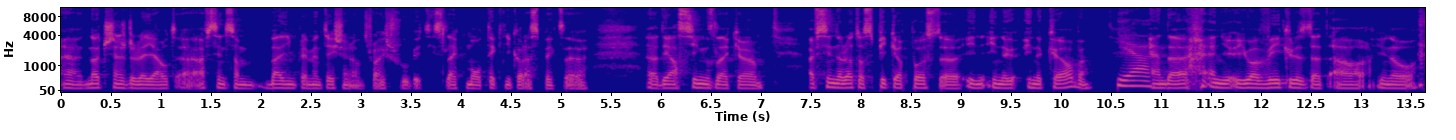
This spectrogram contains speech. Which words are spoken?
uh, not change the layout, uh, I've seen some bad implementation of drive-through. But it's like more technical aspects. Uh, there are things like I've seen a lot of speaker posts in in a in a curb. Yeah, and and you, you, have vehicles that are you know.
